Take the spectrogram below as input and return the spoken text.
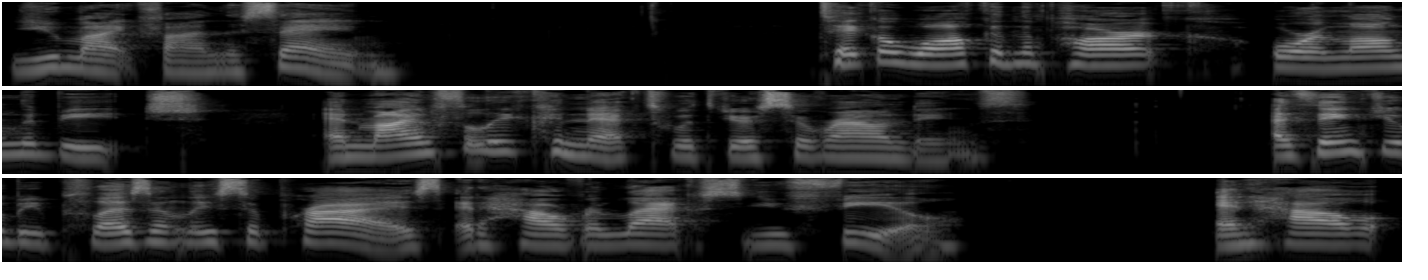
You might find the same. Take a walk in the park or along the beach and mindfully connect with your surroundings. I think you'll be pleasantly surprised at how relaxed you feel and how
